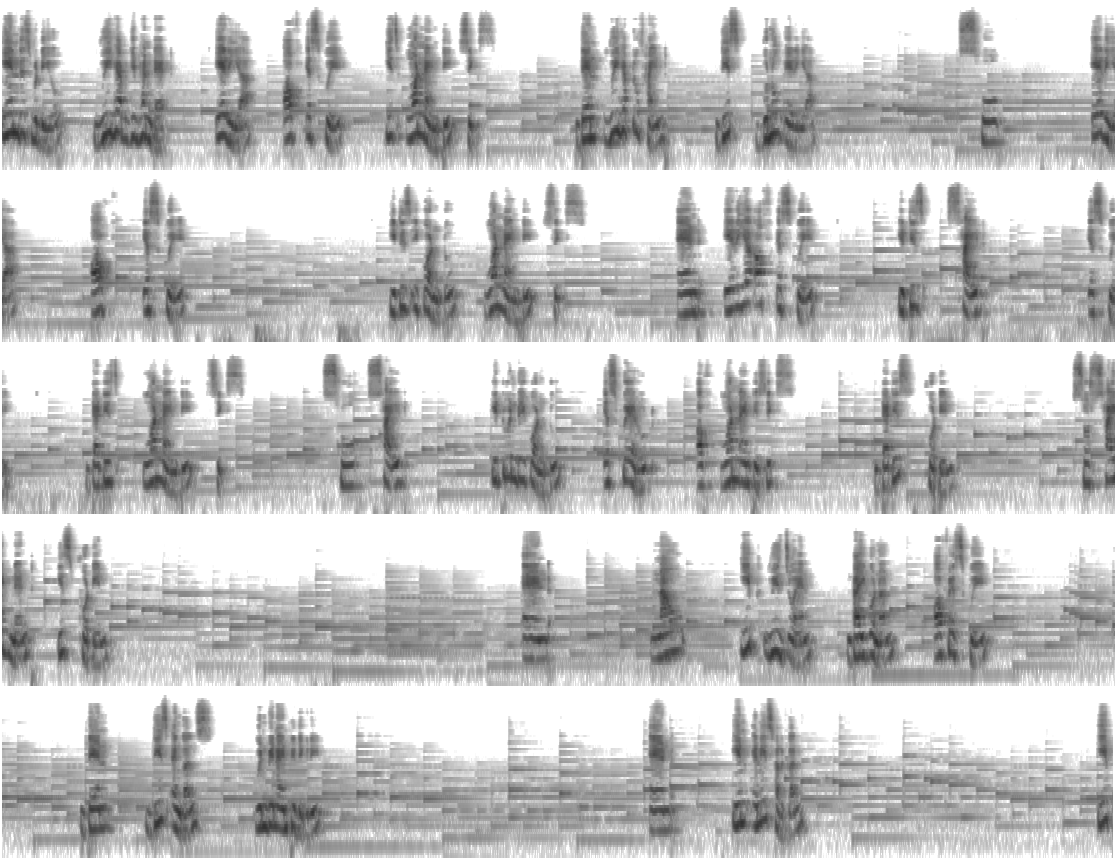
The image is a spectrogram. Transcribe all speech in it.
In this video, we have given that area of a square is 196. Then we have to find this blue area. So, area of a square it is equal to 196 and area of a square it is side square that is 196 so side it will be equal to a square root of 196 that is 14 so side length is 14 and now if we join diagonal of a square then these angles will be 90 degree. And in any circle if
